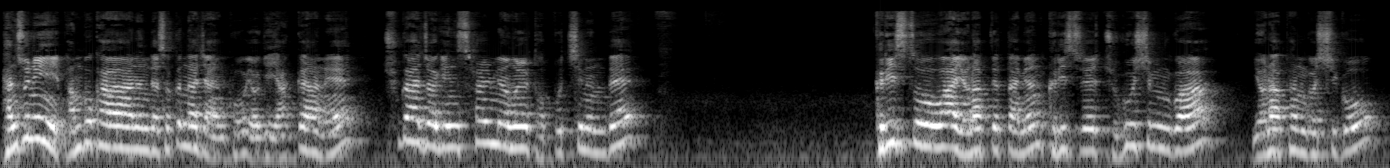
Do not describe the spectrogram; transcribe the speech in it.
단순히 반복하는 데서 끝나지 않고 여기 약간의 추가적인 설명을 덧붙이는데 그리스도와 연합됐다면 그리스도의 죽으심과 연합한 것이고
